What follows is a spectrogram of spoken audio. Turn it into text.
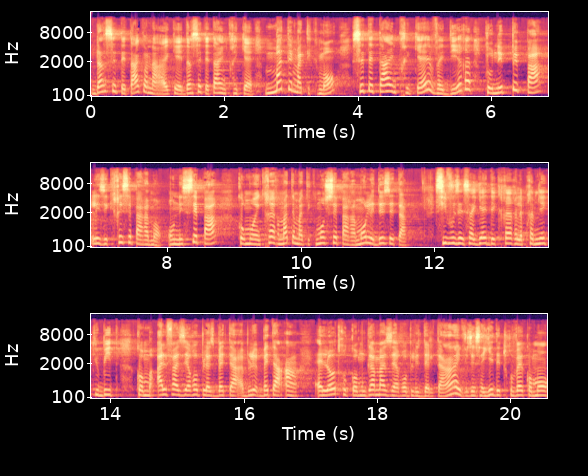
dans cet état qu'on a, dans cet état intriqué. Mathématiquement, cet état intriqué veut dire qu'on ne peut pas les écrire séparément. On ne sait pas comment écrire mathématiquement séparément les deux états. Si vous essayez d'écrire le premier qubit comme alpha 0 plus bêta, bêta 1 et l'autre comme gamma 0 plus delta 1 et vous essayez de trouver comment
